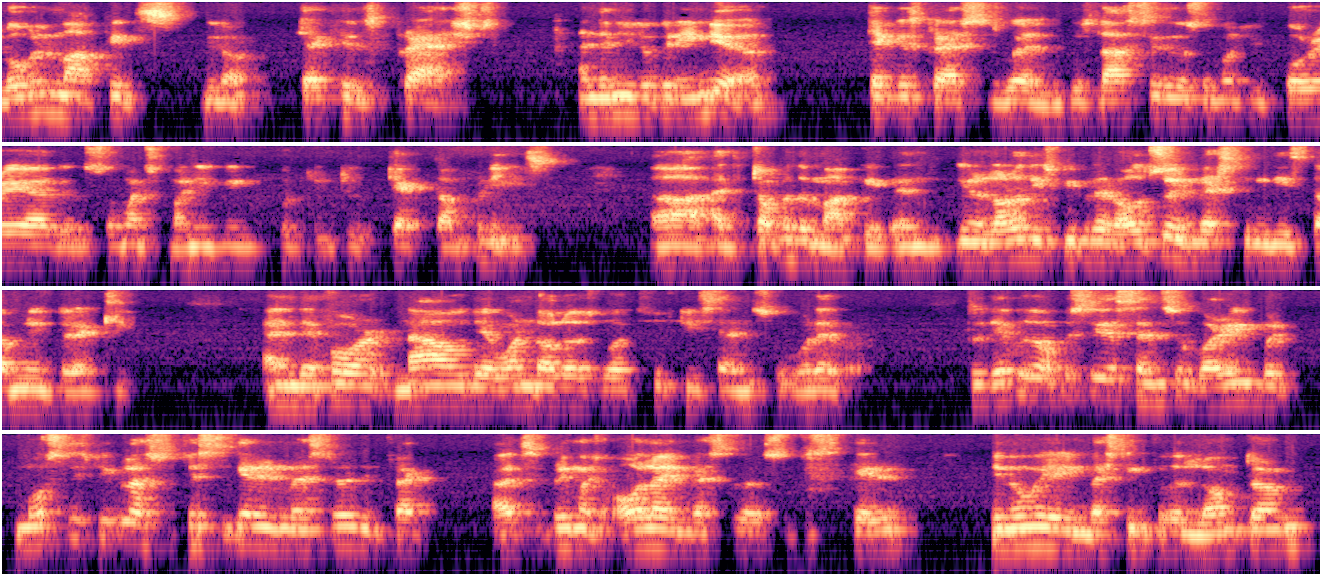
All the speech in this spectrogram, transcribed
global markets, you know, tech has crashed. And then you look at India, tech has crashed as well because last year there was so much euphoria, there was so much money being put into tech companies uh, at the top of the market. And, you know, a lot of these people had also invested in these companies directly. And therefore, now their $1 is worth 50 cents or whatever. So there was obviously a sense of worry, but most of these people are sophisticated investors. In fact, it's pretty much all our investors are sophisticated. They know we're investing for the long term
